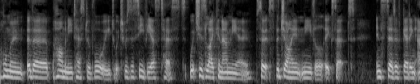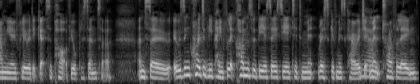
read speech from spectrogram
hormone uh, the harmony test to avoid which was a cvs test which is like an amnio so it's the giant needle except instead of getting amnio fluid it gets a part of your placenta and so it was incredibly painful it comes with the associated mi- risk of miscarriage Yeah. it meant traveling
